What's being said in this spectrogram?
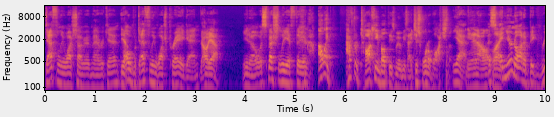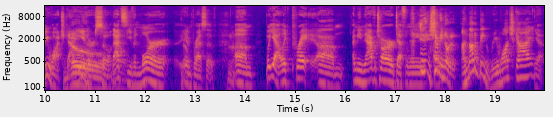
definitely watch Top Gun Maverick again. Yeah. I'll definitely watch Prey again. Oh yeah. You know, especially if they're I like after talking about these movies, I just want to watch them. yeah, You know, like and you're not a big rewatch guy No, either, so that's no. even more impressive. Um, but yeah, like Prey. Um, I mean, Avatar definitely. it should be noted. I'm not a big rewatch guy. yeah.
